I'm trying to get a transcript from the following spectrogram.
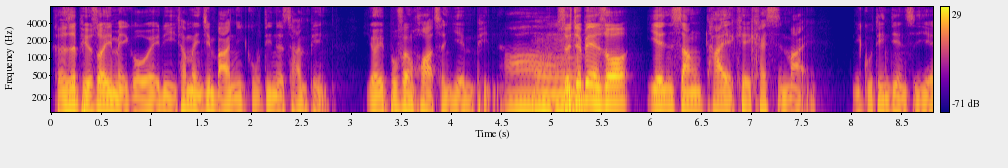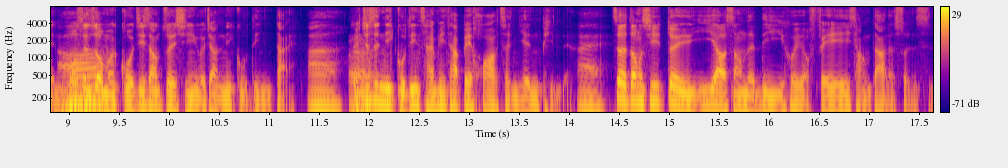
可是比如说以美国为例，他们已经把尼古丁的产品有一部分化成烟品了。所以就变成说，烟商他也可以开始卖尼古丁电子烟，哦。或甚至我们国际上最新有个叫尼古丁袋，啊。对，嗯。就是尼古丁产品它被化成烟品的。哎。这个东西对于医药商的利益会有非常大的损失。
